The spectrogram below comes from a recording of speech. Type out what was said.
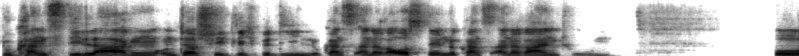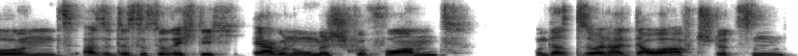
du kannst die Lagen unterschiedlich bedienen. Du kannst eine rausnehmen, du kannst eine reintun. Und also das ist so richtig ergonomisch geformt und das soll halt dauerhaft stützen.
